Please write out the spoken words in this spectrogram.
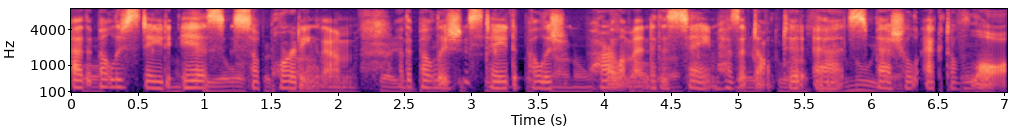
Uh, the Polish state is supporting them. The Polish state, the Polish parliament, the same, has adopted a special act of law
